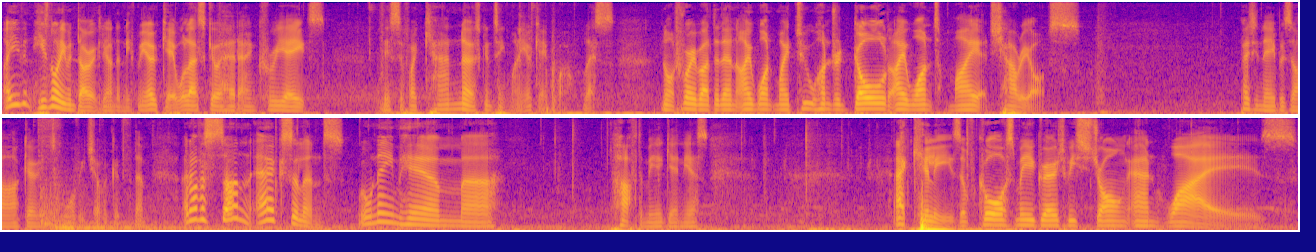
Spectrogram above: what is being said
I even He's not even directly underneath me. Okay, well let's go ahead and create this if I can. No, it's going to take money. Okay, well, let's not worry about that then. I want my 200 gold. I want my chariots. Petty neighbours are going to war with each other. Good for them. Another son. Excellent. We'll name him... Uh, after me again, yes. Achilles, of course. May you grow to be strong and wise.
